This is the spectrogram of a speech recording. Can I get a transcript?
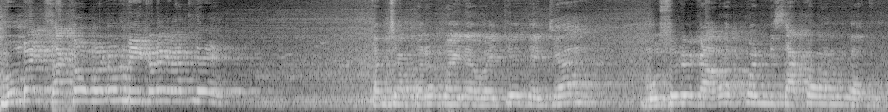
मुंबईत साखव म्हणून मी इकडे घातले. आमच्या परतबाईला माहितीये त्यांच्या मोसुरे गावात पण मी साखव आणून घातला.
